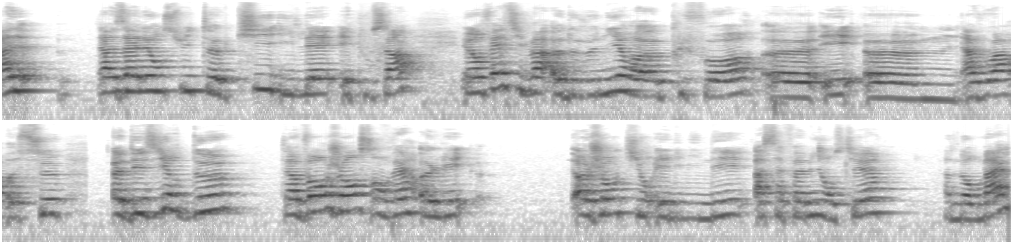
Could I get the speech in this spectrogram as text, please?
années ensuite qui il est et tout ça. Et en fait, il va euh, devenir euh, plus fort euh, et avoir ce désir de la vengeance envers les gens qui ont éliminé à sa famille entière, normal.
